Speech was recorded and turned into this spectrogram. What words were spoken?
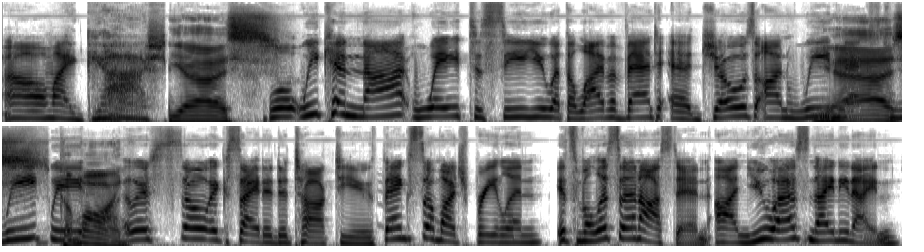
Oh, my gosh. Yes. Well, we cannot wait to see you at the live event at Joe's on Weed Yes. next week. We, Come on. We're so excited to talk to you. Thanks so much, Breland. It's Melissa and Austin on US 99.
